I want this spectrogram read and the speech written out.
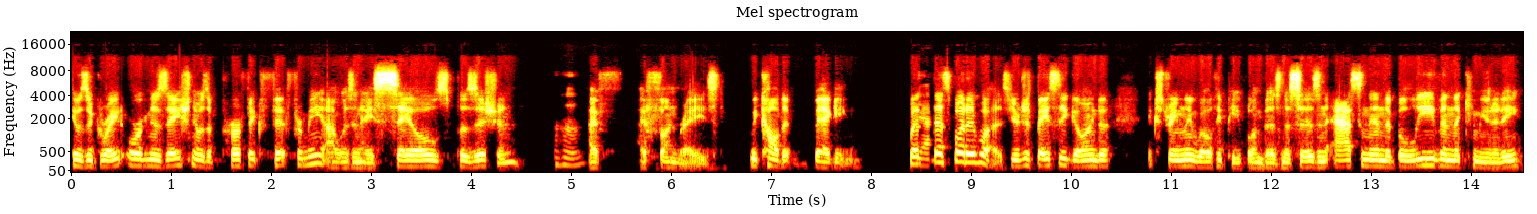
It was a great organization. It was a perfect fit for me. I was in a sales position. Uh-huh. I, I fundraised. We called it begging, but yeah. that's what it was. You're just basically going to extremely wealthy people and businesses and asking them to believe in the community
